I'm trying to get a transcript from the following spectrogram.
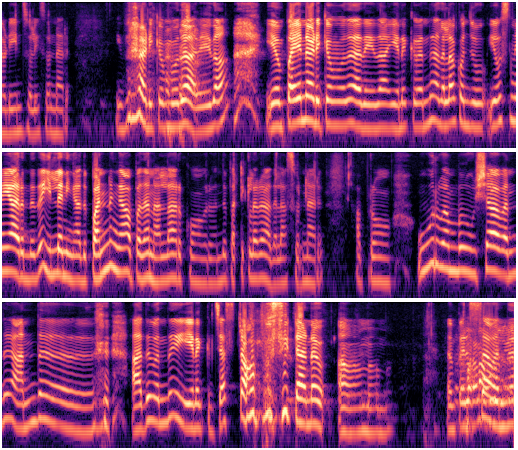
அப்படின்னு சொல்லி சொன்னார். இவரை அடிக்கும் போது அதே தான் என் பையனை அடிக்கும் போது அதே தான் எனக்கு வந்து அதெல்லாம் கொஞ்சம் யோசனையாக இருந்தது. இல்லை நீங்கள் அது பண்ணுங்க அப்போ தான் நல்லாயிருக்கும் அவர் வந்து பர்டிகுலராக அதெல்லாம் சொன்னார். அப்புறம் ஊர்வம்பு உஷா வந்து அந்த அது வந்து எனக்கு ஜஸ்ட் ஆப்போசிட்டான ஆமாம் ஆமாம் பெருசாக வந்து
